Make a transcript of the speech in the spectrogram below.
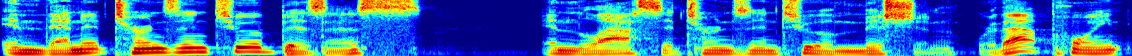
and then it turns into a business and last it turns into a mission where that point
